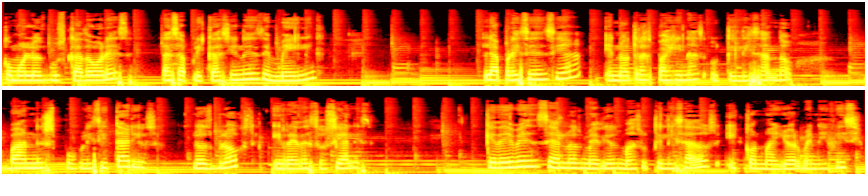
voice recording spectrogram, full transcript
como los buscadores, las aplicaciones de mailing, la presencia en otras páginas utilizando banners publicitarios, los blogs y redes sociales, que deben ser los medios más utilizados y con mayor beneficio.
